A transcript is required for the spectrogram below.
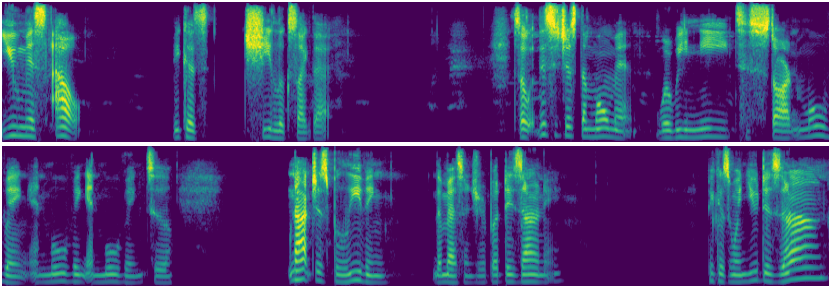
You miss out because she looks like that. So this is just a moment where we need to start moving and moving and moving to not just believing the messenger, but discerning. Because when you discern,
